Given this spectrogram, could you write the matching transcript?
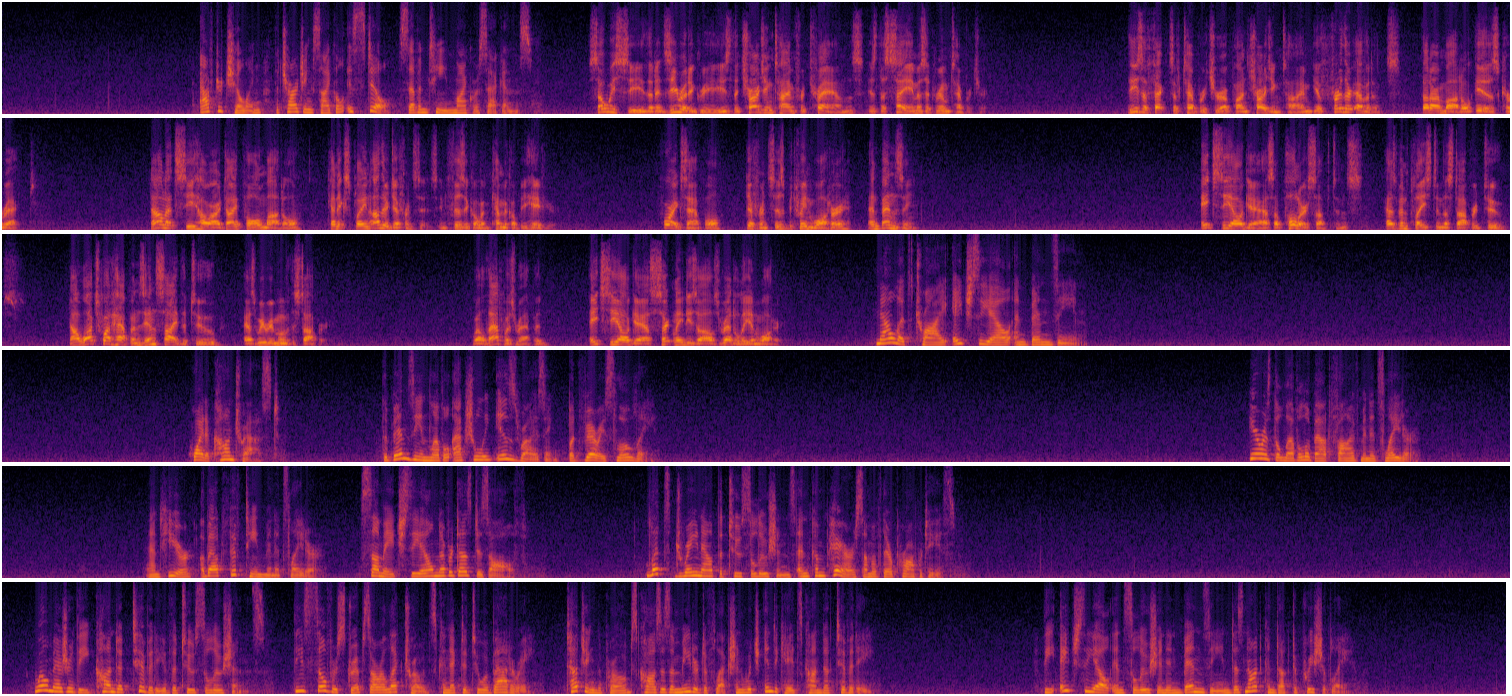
After chilling, the charging cycle is still 17 microseconds. So we see that at zero degrees, the charging time for trans is the same as at room temperature. These effects of temperature upon charging time give further evidence that our model is correct. Now let's see how our dipole model can explain other differences in physical and chemical behavior. For example, differences between water and benzene. HCl gas, a polar substance, has been placed in the stoppered tubes. Now watch what happens inside the tube as we remove the stopper. Well, that was rapid. HCl gas certainly dissolves readily in water. Now let's try HCl and benzene. Quite a contrast. The benzene level actually is rising, but very slowly. Here is the level about five minutes later and here about 15 minutes later. Some HCl never does dissolve. Let's drain out the two solutions and compare some of their properties. We'll measure the conductivity of the two solutions. These silver strips are electrodes connected to a battery. Touching the probes causes a meter deflection which indicates conductivity. the HCl in solution in benzene does not conduct appreciably.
